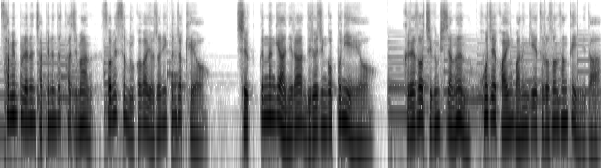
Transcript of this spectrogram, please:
3인 플랜은 잡히는 듯 하지만 서비스 물가가 여전히 끈적해요. 즉, 끝난 게 아니라 느려진 것 뿐이에요. 그래서 지금 시장은 호재 과잉 반응기에 들어선 상태입니다.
